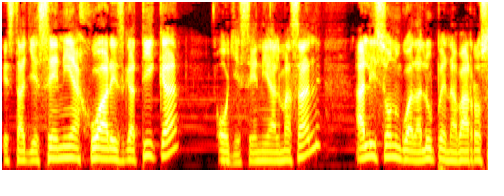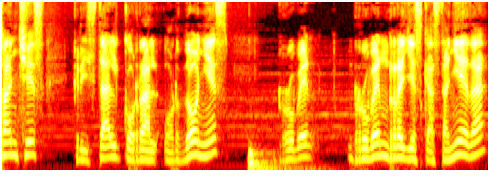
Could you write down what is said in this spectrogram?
Está Yesenia Juárez Gatica o Yesenia Almazán, Alison Guadalupe Navarro Sánchez, Cristal Corral Ordóñez, Rubén, Rubén Reyes Castañeda,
